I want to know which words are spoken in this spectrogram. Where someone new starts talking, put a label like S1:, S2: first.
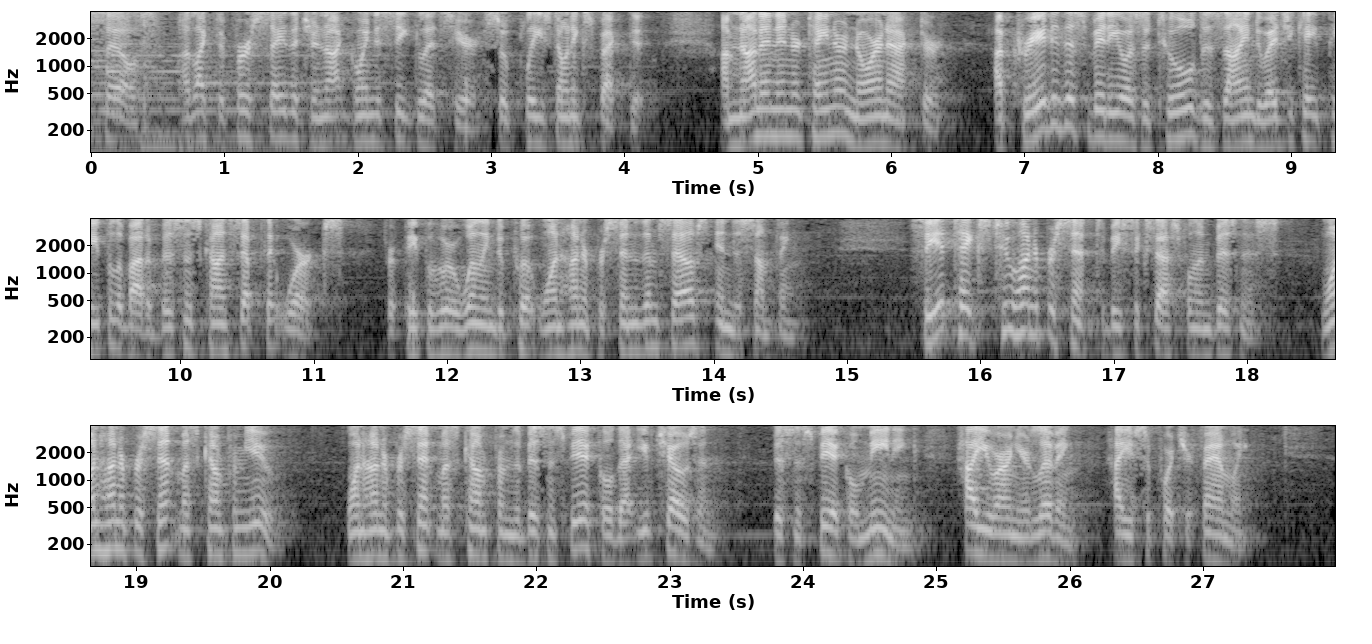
S1: I'd like to first say that you're not going to see glitz here, so please don't expect it. I'm not an entertainer nor an actor. I've created this video as a tool designed to educate people about a business concept that works for people who are willing to put 100% of themselves into something. See, it takes 200% to be successful in business. 100% must come from you. 100% must come from the business vehicle that you've chosen. Business vehicle meaning how you earn your living, how you support your family.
